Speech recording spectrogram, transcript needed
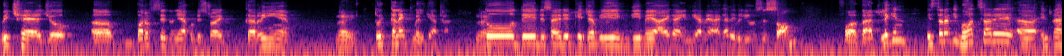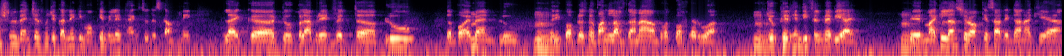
विच है जो बर्फ़ से दुनिया को डिस्ट्रॉय कर रही है right. तो एक कनेक्ट मिल गया था right. तो दे डिसाइडेड कि जब ये हिंदी में आएगा इंडिया में आएगा they will use this song for that लेकिन इस तरह की बहुत सारे इंटरनेशनल uh, वेंचर्स मुझे करने की मौके मिले thanks to this company like to collaborate with Blue the boy band Blue very popular उसमें वन लव गाना बहुत पॉपुलर हुआ। जो फिर हिंदी फ़िल्म में भी आए हम्म। फिर माइकल लंस रॉक के साथ एक गाना किया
